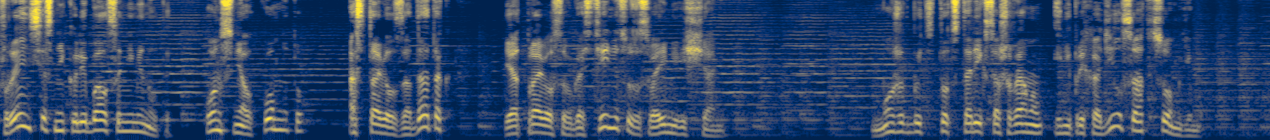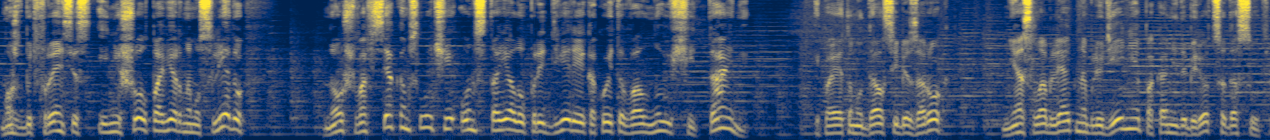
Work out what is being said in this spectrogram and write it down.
Фрэнсис не колебался ни минуты. Он снял комнату, оставил задаток и отправился в гостиницу за своими вещами. Может быть, тот старик со шрамом и не приходился отцом ему? Может быть, Фрэнсис и не шел по верному следу, но уж во всяком случае он стоял у преддверия какой-то волнующей тайны и поэтому дал себе зарок не ослаблять наблюдение, пока не доберется до сути.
